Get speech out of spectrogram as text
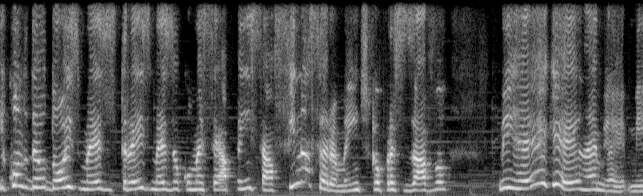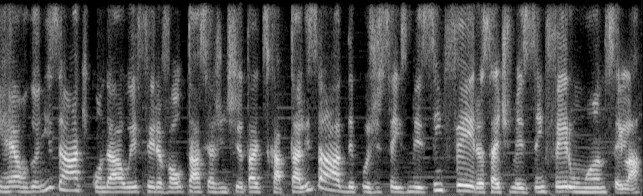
E quando deu dois meses, três meses, eu comecei a pensar financeiramente que eu precisava me reerguer, né? Me, me, reorganizar, que quando a UE Feira voltasse, a gente ia estar descapitalizado, depois de seis meses sem feira, sete meses sem feira, um ano, sei lá.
